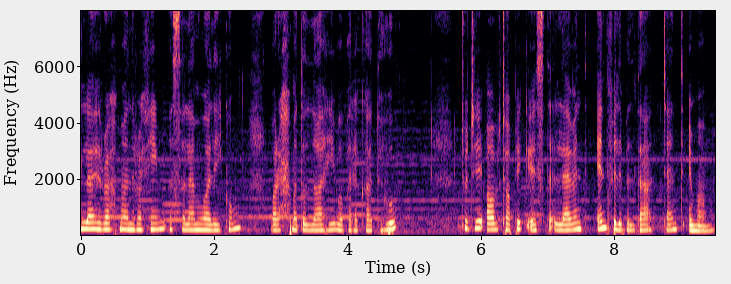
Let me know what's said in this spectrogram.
Bismillahirrahmanirrahim. Assalamu alaikum wa rahmatullahi wa barakatuhu. Today our topic is the 11th infallible, the 10th Imam.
